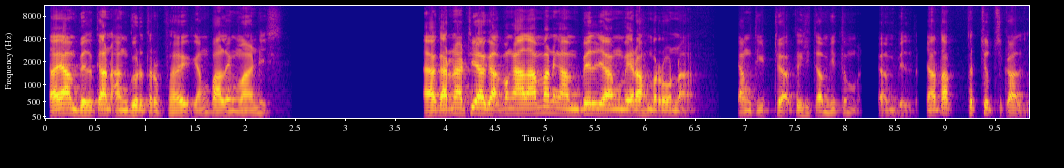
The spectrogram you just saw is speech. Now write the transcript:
Saya ambilkan anggur terbaik yang paling manis. Nah, karena dia agak pengalaman ngambil yang merah merona, yang tidak kehitam-hitam diambil. Ternyata kecut sekali,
